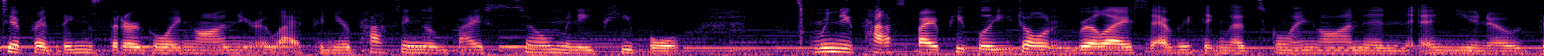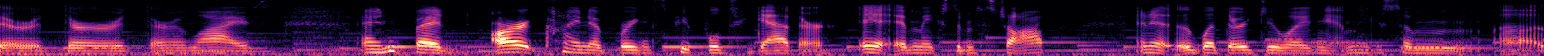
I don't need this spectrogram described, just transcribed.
different things that are going on in your life and you're passing by so many people. When you pass by people, you don't realize everything that's going on in, in you know, their, their, their lives. And, but art kind of brings people together. It, it makes them stop and it, what they're doing. It makes them uh,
